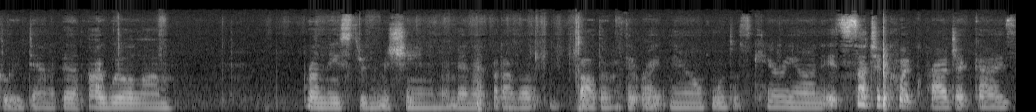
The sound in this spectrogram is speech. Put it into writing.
Glued down a bit. I will um, run these through the machine in a minute, but I won't bother with it right now. We'll just carry on. It's such a quick project, guys.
